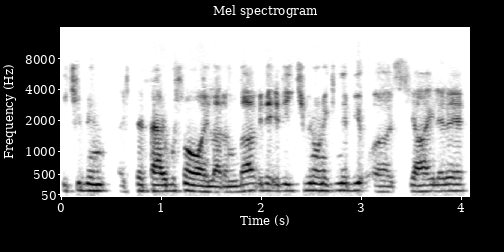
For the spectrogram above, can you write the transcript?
2000 işte Ferguson olaylarında bir de 2012'de bir e, siyahilere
